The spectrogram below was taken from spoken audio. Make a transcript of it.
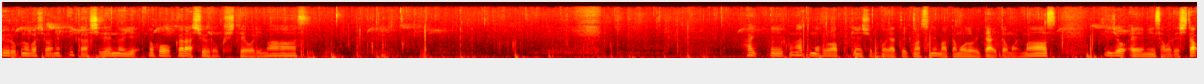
収録の場所はね以下自然の家の方から収録しております。はい、えー、この後もフォローアップ研修の方やっていきますのでまた戻りたいと思います。以上、えー、ミンサバでした。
